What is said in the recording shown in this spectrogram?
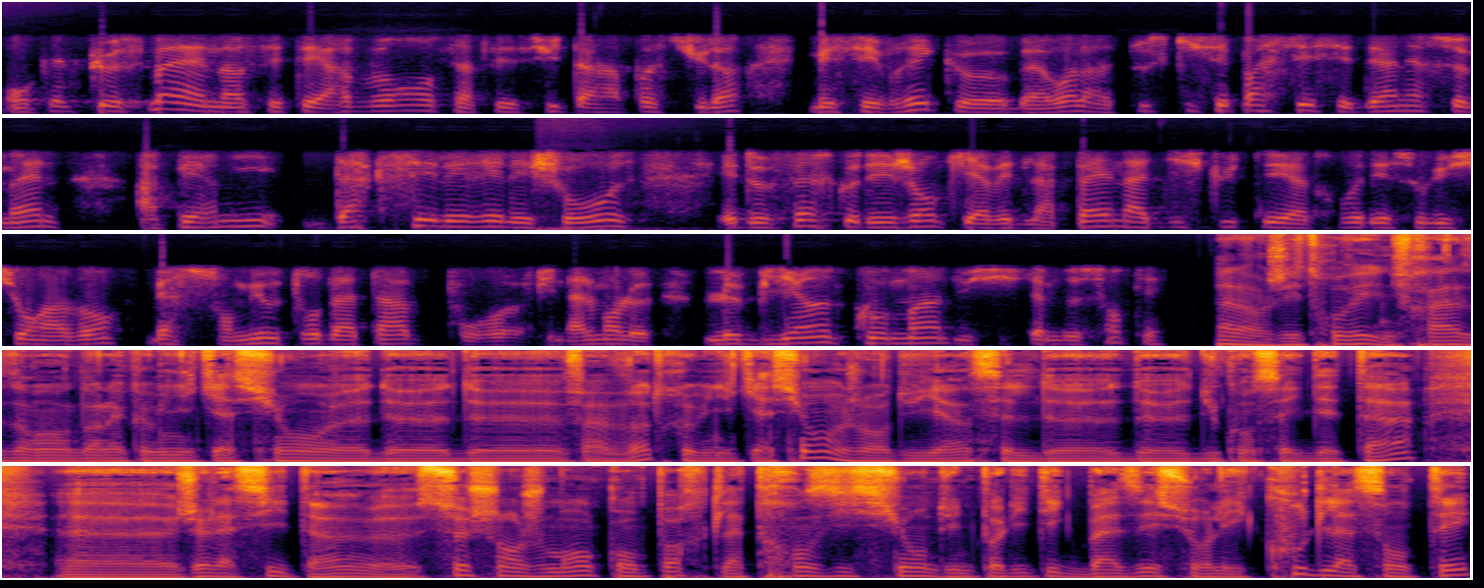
en quelques semaines. Hein. C'était avant, ça fait suite à un postulat. Mais c'est vrai que ben voilà, tout ce qui s'est passé ces dernières semaines a permis d'accélérer les choses et de faire que des gens qui avaient de la peine à discuter, à trouver des solutions avant, ben, se sont mis autour de la table pour euh, finalement le, bien commun du système de santé. Alors j'ai trouvé une phrase dans, la communication euh, de, enfin votre communication aujourd'hui, hein, celle de, du Conseil d'État. Euh, je la cite. Hein, ce changement comporte la transition d'une politique basée sur les coûts de la santé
